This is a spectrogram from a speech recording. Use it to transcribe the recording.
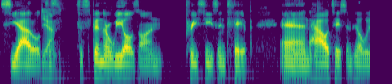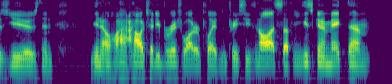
Seattle yeah. to, to spin their wheels on preseason tape and how Taysom Hill was used and you know how Teddy Bridgewater played in the preseason, all that stuff. He's going to make them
